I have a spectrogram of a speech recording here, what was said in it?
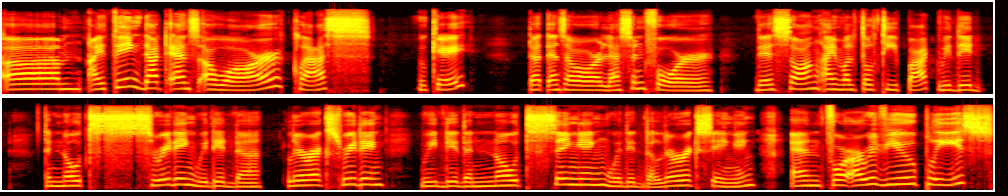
um, I think that ends our class. Okay, that ends our lesson for this song. I'm a little teapot. We did the notes reading, we did the lyrics reading, we did the notes singing, we did the lyrics singing. And for our review, please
